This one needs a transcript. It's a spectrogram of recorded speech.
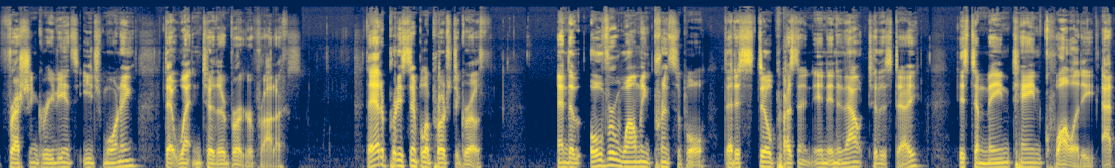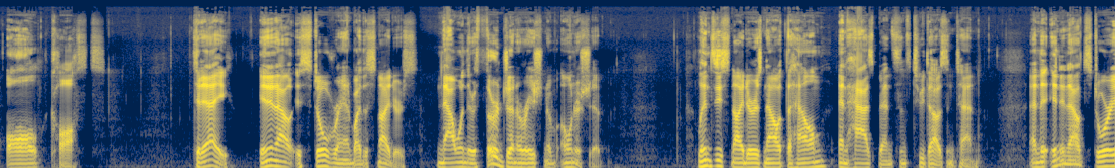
fresh ingredients each morning that went into their burger products. They had a pretty simple approach to growth. And the overwhelming principle that is still present in In N Out to this day is to maintain quality at all costs. Today, In N Out is still ran by the Snyders, now in their third generation of ownership. Lynsi Snyder is now at the helm and has been since 2010. And the In N Out story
